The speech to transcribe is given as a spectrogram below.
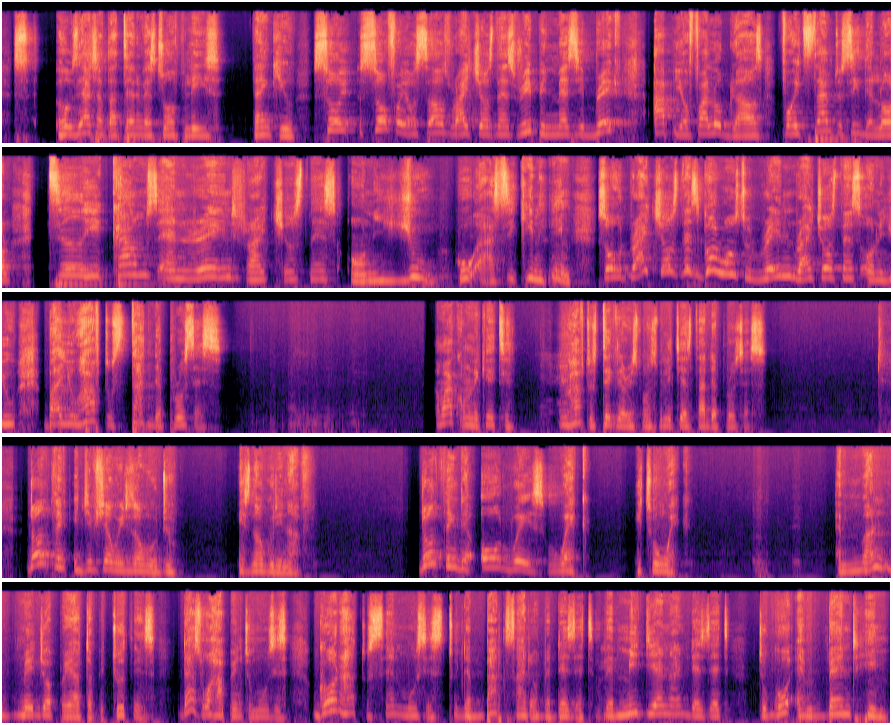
Hosea chapter 10, verse 12, please. Thank you. So, sow for yourselves righteousness, reap in mercy, break up your fallow grounds, for it's time to seek the Lord till he comes and rains righteousness on you who are seeking him. So, righteousness, God wants to rain righteousness on you, but you have to start the process. Am I communicating? You have to take the responsibility and start the process. Don't think Egyptian wisdom will do. It's not good enough. Don't think the old ways work. It won't work. And one major prayer topic, two things. That's what happened to Moses. God had to send Moses to the backside of the desert, the Midianite desert, to go and bend him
